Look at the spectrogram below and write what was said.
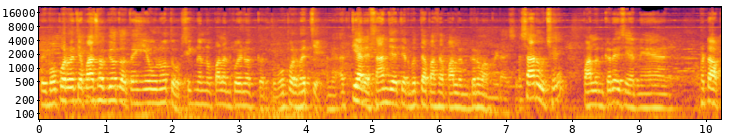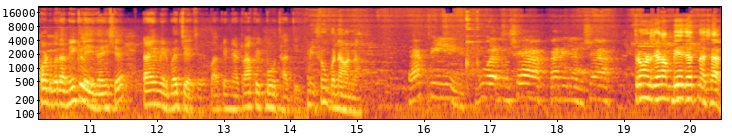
તો બપોર વચ્ચે પાછો ગયો તો ત્યાં એવું નહોતું. સિગ્નલનું પાલન કોઈ નહોતું કરતું, બપોર વચ્ચે. અને અત્યારે સાંજે અત્યારે બધા પાછા પાલન કરવા મળ્યા છે. સારું છે, પાલન કરે છે અને ફટાફટ બધા નીકળી જાય છે ટાઈમે બચે છે. બાકીને ટ્રાફિક બહુ થતી. શું બનાવવાના? ભાખરી ગુવારનું શાક કારેલાનું શાક. ત્રણ જણા બે જાતના શાક.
